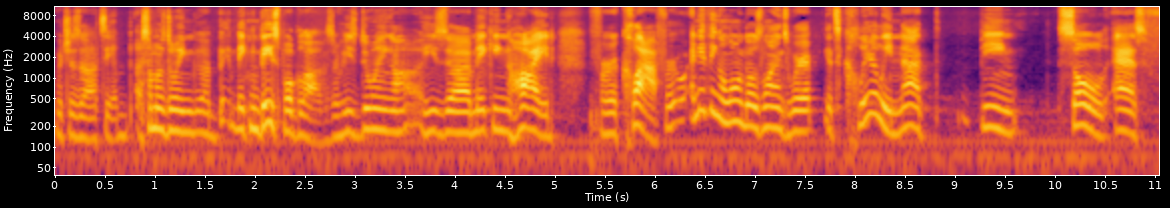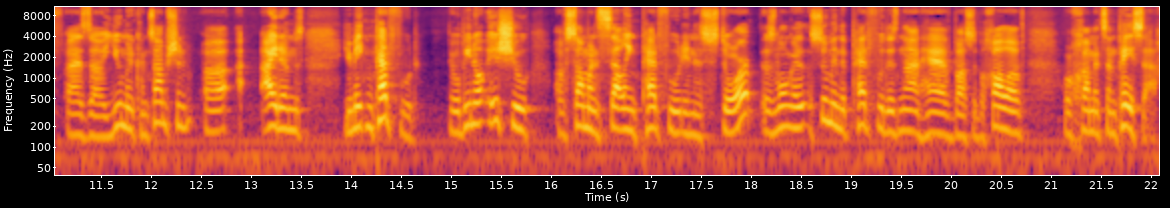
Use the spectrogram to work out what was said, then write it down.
which is uh, let's uh, someone's doing uh, b- making baseball gloves, or he's doing uh, he's uh, making hide for a cloth, or anything along those lines where it's clearly not being sold as as a human consumption uh, items. You're making pet food. There will be no issue of someone selling pet food in a store, as long as assuming the pet food does not have basar b'chalav or chametz and pesach.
